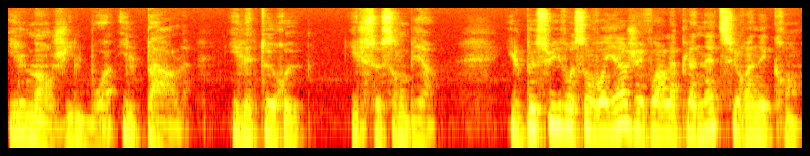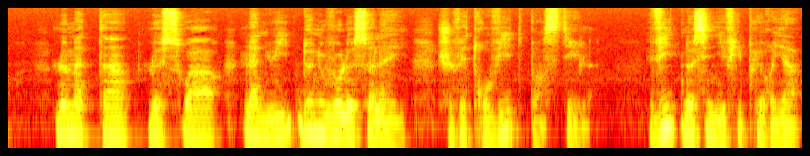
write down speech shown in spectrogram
Il mange, il boit, il parle. Il est heureux, il se sent bien. Il peut suivre son voyage et voir la planète sur un écran. Le matin, le soir, la nuit, de nouveau le soleil. Je vais trop vite, pense-t-il. Vite ne signifie plus rien.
